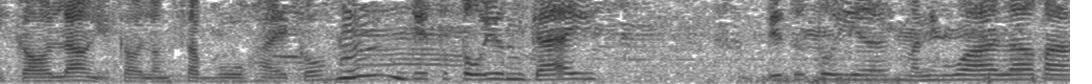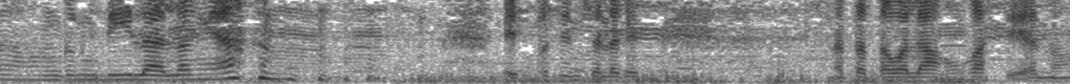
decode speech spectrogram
ikaw lang, ikaw lang sa buhay ko. Hmm, hindi totoo yun guys. Hindi totoo yan. Maniwala ka. Hanggang dila lang yan. es, pasensya lang guys. Natatawa lang ako kasi ano,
